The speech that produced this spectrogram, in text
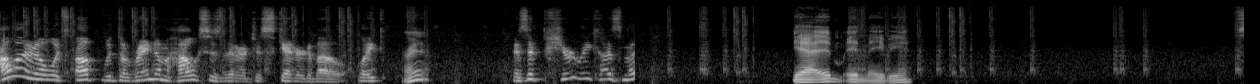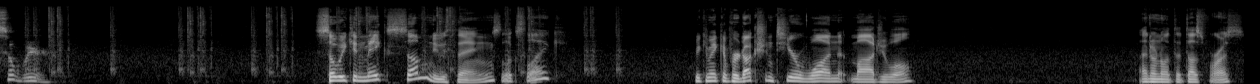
I want to know what's up with the random houses that are just scattered about. Like, right? is it purely cosmetic? Yeah, it it may be. So weird. So we can make some new things, looks like. We can make a production tier 1 module. I don't know what that does for us.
